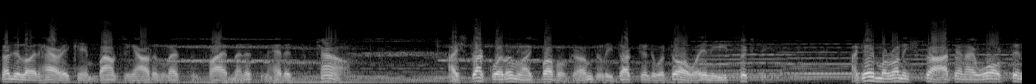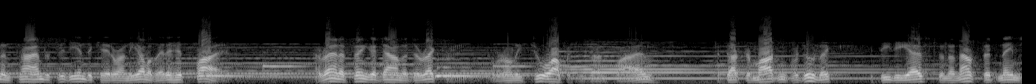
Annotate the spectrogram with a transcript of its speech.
Celluloid Harry came bouncing out in less than five minutes and headed for town. I stuck with him like bubblegum till he ducked into a doorway in the East 60s. I gave him a running start, then I waltzed in in time to see the indicator on the elevator hit five. I ran a finger down the directory. There were only two offices on five. A Dr. Martin Padulik, a DDS, and an outfit named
